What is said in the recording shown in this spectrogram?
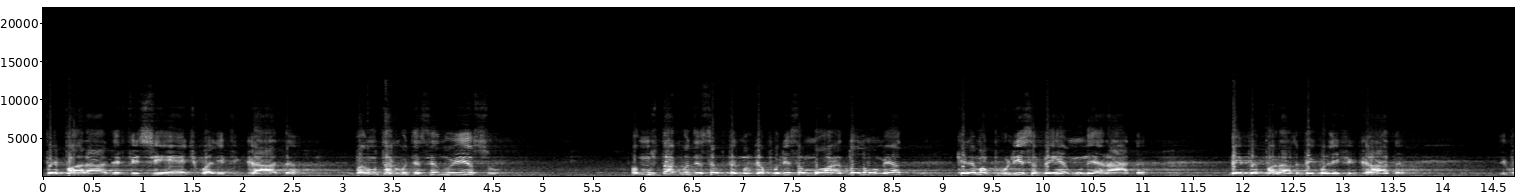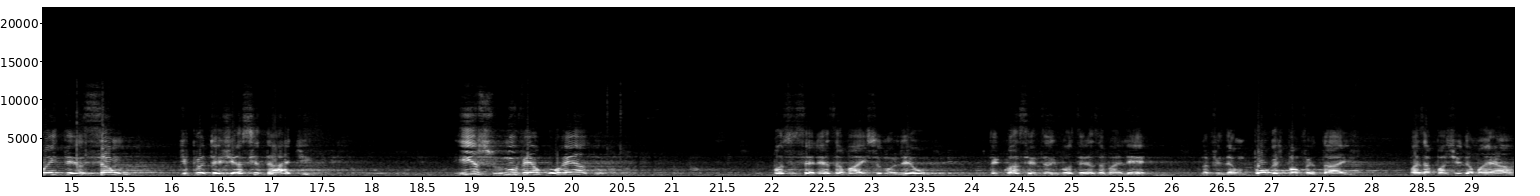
preparada, eficiente, qualificada, Mas não está acontecendo isso. Mas não está acontecendo porque a polícia morre a todo momento, que é uma polícia bem remunerada, bem preparada, bem qualificada, e com a intenção de proteger a cidade. Isso não vem ocorrendo. Vossa Excelência vai, se não leu, tenho quase certeza que Vossa Excelência vai ler. Nós fizemos poucas panfletagens, mas a partir de amanhã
